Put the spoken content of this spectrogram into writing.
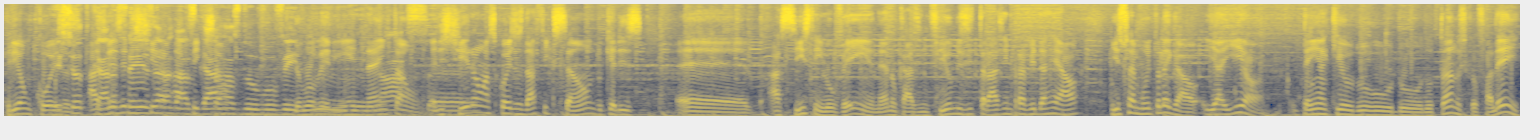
Criam coisas. Às vezes eles tiram a- da ficção. do Wolverine. do Wolverine, né? então, Nossa, eles é. tiram as coisas da ficção, do que eles é, assistem ou veem, né? No caso, em filmes, e trazem pra vida real. Isso é muito legal. E aí, ó, tem aqui o do, do, do Thanos que eu falei.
